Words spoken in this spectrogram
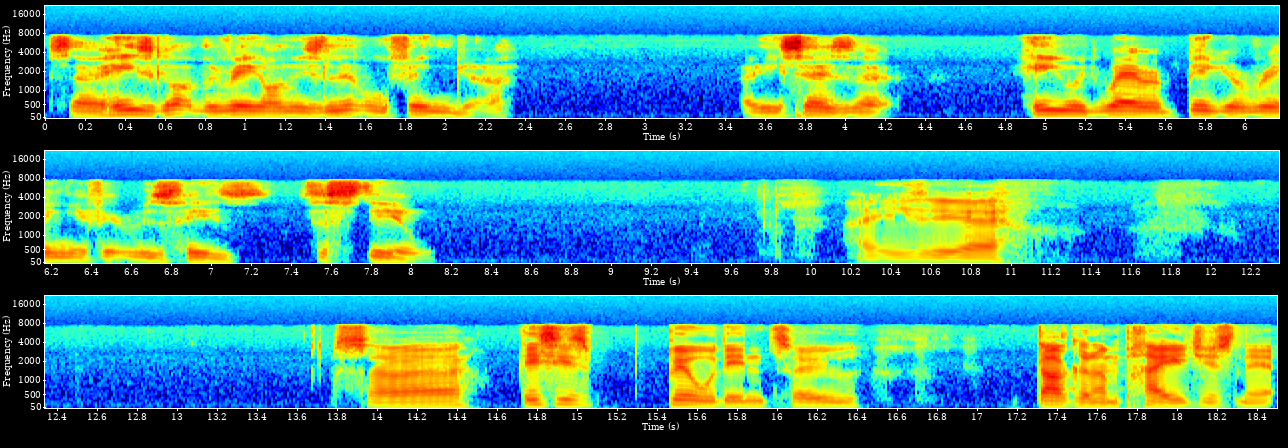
So he's got the ring on his little finger, and he says that he would wear a bigger ring if it was his to steal. Yeah. So uh, this is building to Duggan and Page, isn't it?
